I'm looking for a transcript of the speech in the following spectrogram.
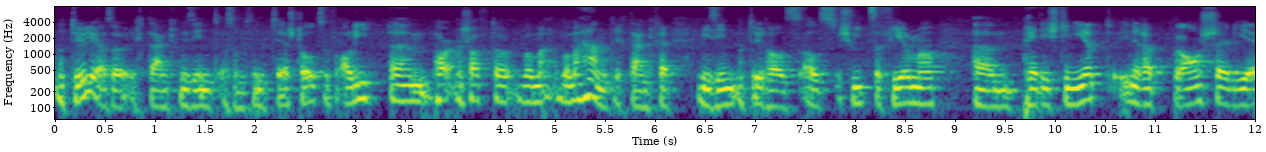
natürlich. Also ich denke, wir sind, also wir sind sehr stolz auf alle ähm, Partnerschaften, die wir, wir haben. Ich denke, wir sind natürlich als, als Schweizer Firma ähm, prädestiniert in einer Branche wie,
